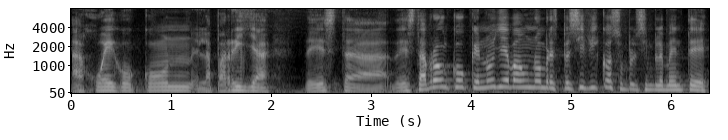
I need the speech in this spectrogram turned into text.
a juego con la parrilla de esta, de esta Bronco, que no lleva un nombre específico, simplemente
